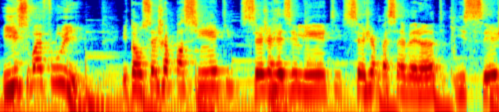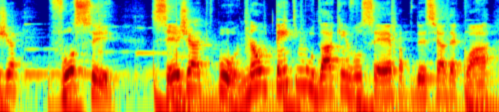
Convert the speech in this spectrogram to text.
e isso vai fluir. Então seja paciente, seja resiliente, seja perseverante e seja você. Seja, tipo, não tente mudar quem você é para poder se adequar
